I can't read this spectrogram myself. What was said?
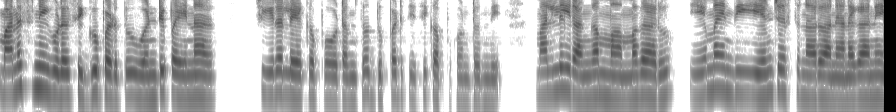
మనసుని కూడా సిగ్గుపడుతూ ఒంటిపైన చీర లేకపోవడంతో దుప్పటి తీసి కప్పుకుంటుంది. మళ్ళీ రంగమ్మ అమ్మగారు ఏమైంది? ఏం చేస్తున్నారు? అని అనగానే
